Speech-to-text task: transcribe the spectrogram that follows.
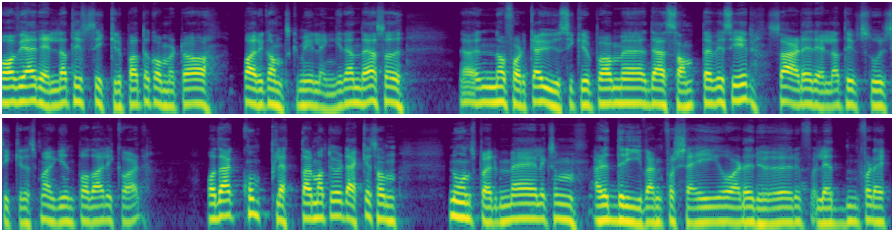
Og vi er relativt sikre på at det kommer til å vare ganske mye lenger enn det. Så når folk er usikre på om eh, det er sant, det vi sier, så er det relativt stor sikkerhetsmargin på det likevel. Og det er komplett armatur. Det er ikke sånn noen spør meg liksom, er det driveren for seg, og er det rør ledden for deg.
